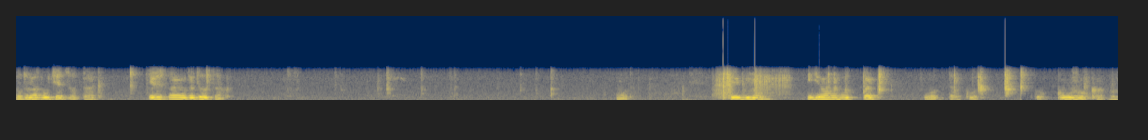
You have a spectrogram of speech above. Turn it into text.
Вот у нас получается вот так. Теперь ставим вот это вот так. Вот. Берем, идем вот так, вот так вот, кружок как бы.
